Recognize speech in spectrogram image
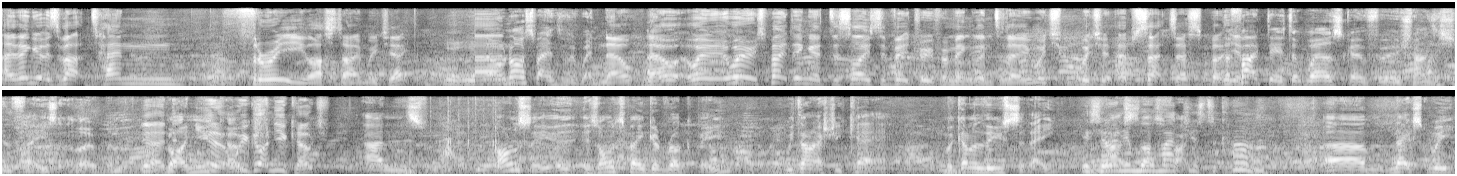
I think it was about 10-3 last time we checked. Yeah, yeah. No, not expecting to win. No, no, we're, we're expecting a decisive victory from England today, which which upsets us. But The you know, fact is that Wales is going through a transition phase at the moment. yeah, we've got a new you know, coach, we've got a new coach. and honestly, as long as we're playing good rugby, we don't actually care. We're going to lose today. Is there That's- any more that's a fact. matches to come? Next week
